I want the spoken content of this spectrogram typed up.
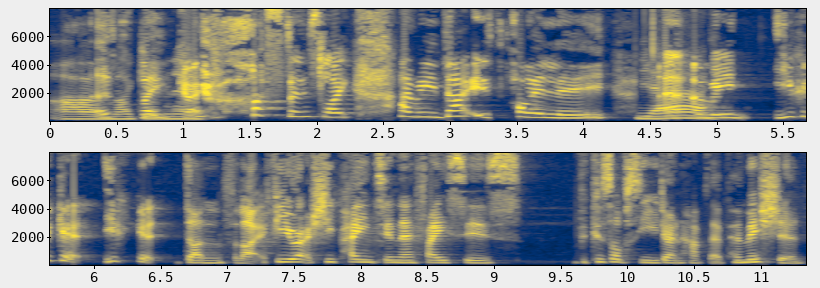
oh as my goodness! go. It's like, I mean, that is highly. Yeah. Uh, I mean, you could get you could get done for that if you're actually painting their faces because obviously you don't have their permission.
